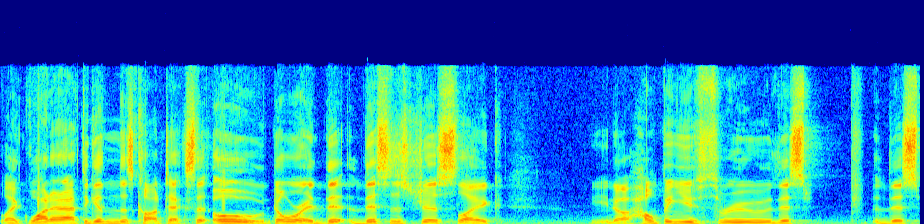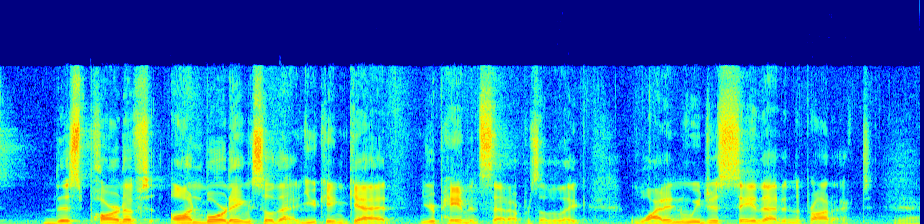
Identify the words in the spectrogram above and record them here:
like why did i have to give them this context that oh don't worry th- this is just like you know helping you through this this this part of onboarding so that you can get your payment set up or something like why didn't we just say that in the product Yeah.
